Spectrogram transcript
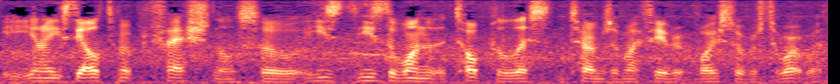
you know he's the ultimate professional. So he's he's the one at the top of the list in terms of my favourite voiceovers to work with.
